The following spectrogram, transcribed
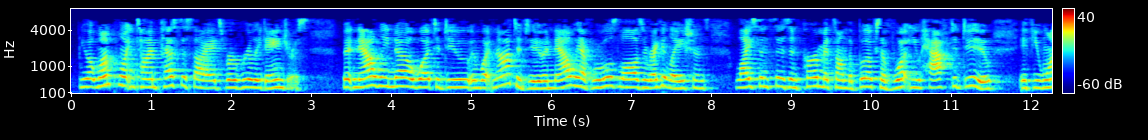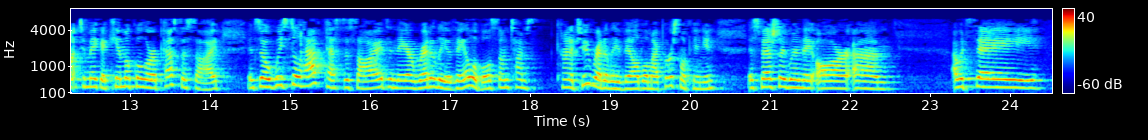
you know, at one point in time, pesticides were really dangerous. But now we know what to do and what not to do, and now we have rules, laws, and regulations, licenses, and permits on the books of what you have to do if you want to make a chemical or a pesticide. And so we still have pesticides, and they are readily available, sometimes kind of too readily available, in my personal opinion, especially when they are, um, I would say,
